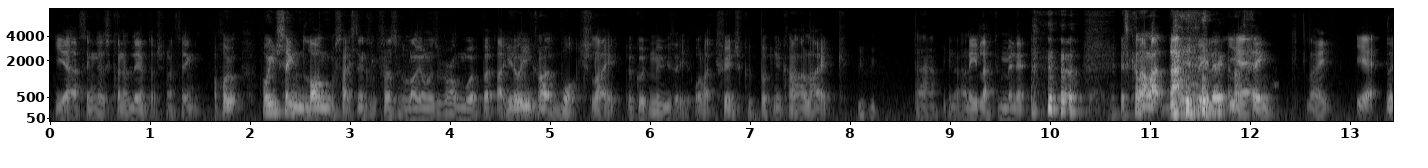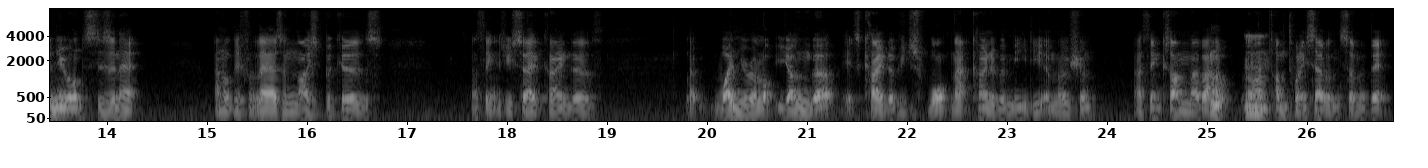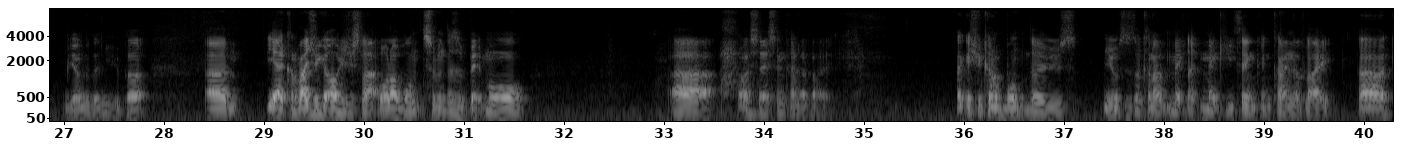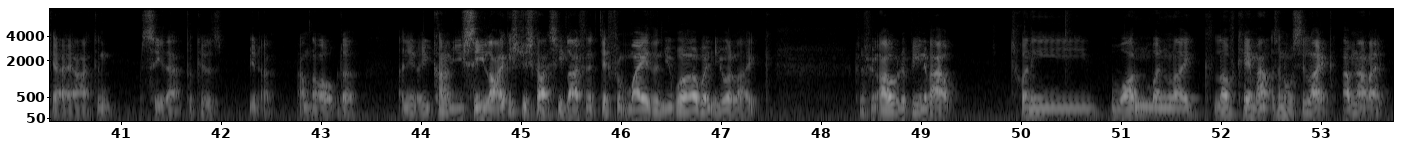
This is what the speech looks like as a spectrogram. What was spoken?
yeah, I think there's kind of Liam touched on. I think what you're saying long was like thinking first of all long was the wrong word, but like you know when you kind of watch like a good movie or like finish a good book and you're kind of like, mm-hmm. damn, you know, I need like a minute. it's kind of like that feeling, and. I think like yeah, the nuances in it and all different layers are nice because I think as you said, kind of like when you're a lot younger, it's kind of you just want that kind of immediate emotion. I think cause I'm about mm-hmm. well, I'm, I'm 27, so I'm a bit younger than you, but. Um, yeah, kind of as you get older, you're just like, well, I want something that's a bit more. Uh, how do I say some kind of like? I guess you kind of want those nuances that kind of make like make you think and kind of like, oh, okay, I can see that because you know I'm not older, and you know you kind of you see life. I guess you just kind of see life in a different way than you were when you were like. Because I think I would have been about twenty one when like Love came out, and obviously like I'm now like.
